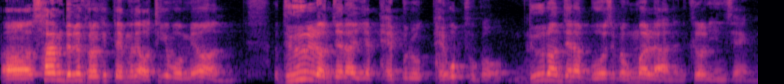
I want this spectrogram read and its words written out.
어, 사람들은 그렇기 때문에 어떻게 보면 늘 언제나 이게 배부르, 배고프고 늘 언제나 무엇을 목말라 하는 그런 인생.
